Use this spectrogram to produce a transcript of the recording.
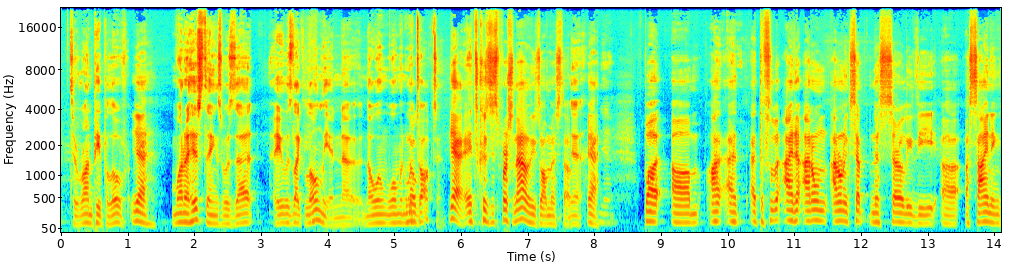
to run people over. Yeah. One of his things was that he was like lonely and uh, no one woman would talk to him. Yeah, it's because his personality is all messed up. Yeah. Yeah. But um, I, I, at the flip, I, don't- I don't I don't accept necessarily the uh, assigning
